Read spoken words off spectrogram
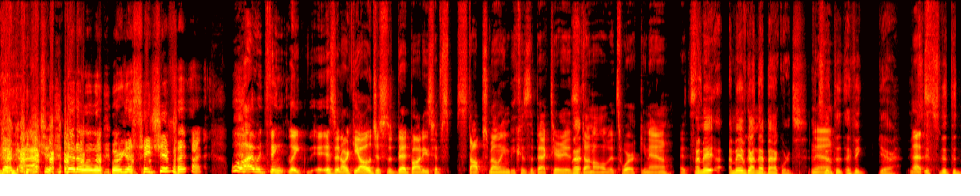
No, no, actually, no, no. What, what, what we're gonna say, Chip? But I, Well, I would think, like, as an archaeologist, the dead bodies have stopped smelling because the bacteria has That- done all of its work. You know, it's I may I may have gotten that backwards. It's Yeah. that the, I think yeah. It's, That's- it's that the,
